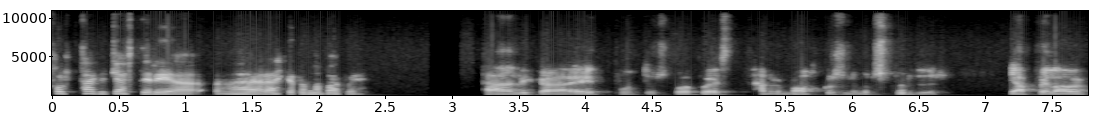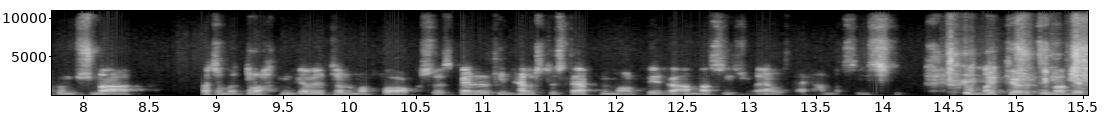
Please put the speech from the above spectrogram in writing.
fólk takk ekki eftir í að það er ekkert annað bakvið. Það er líka einn punktur sko, veist, hann er nokkur sem verið spurður jafnvel á einhverjum svona hvað sem að drottninga við tölum á Fox veist, hver eru þín helstu stefnumál fyrir annars sísum, eða ekki annars sísum annars kjörtímabil,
